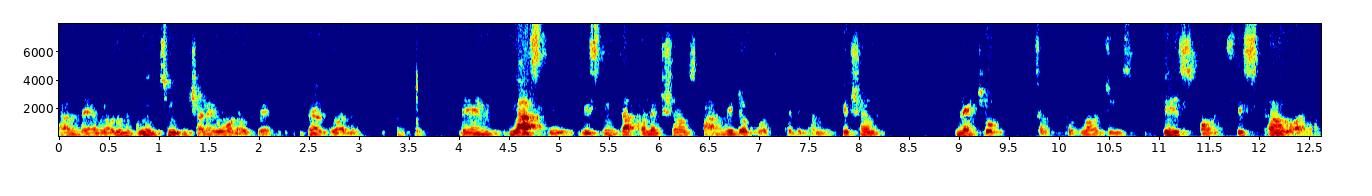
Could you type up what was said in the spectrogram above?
And then we're going to go into each and every one of them gradually. Then lastly, these interconnections are made up of telecommunication network technologies based on physical wire,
